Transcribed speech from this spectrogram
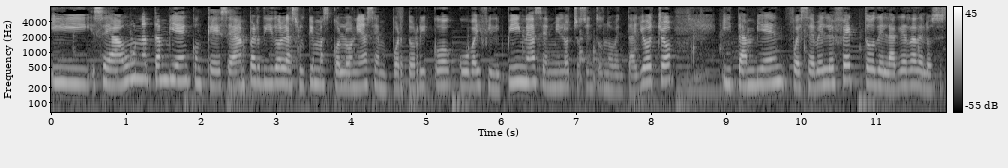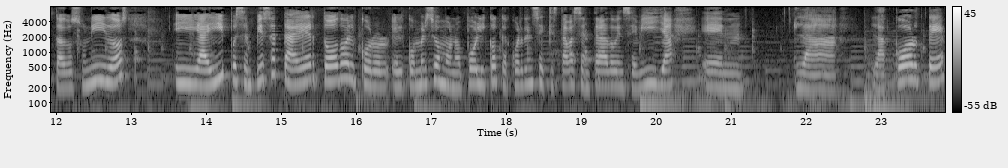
y se aúna también con que se han perdido las últimas colonias en Puerto Rico, Cuba y Filipinas en 1898 y también pues se ve el efecto de la guerra de los Estados Unidos. Y ahí pues empieza a caer todo el, comercio monopólico que acuérdense que estaba centrado en Sevilla, en la corte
